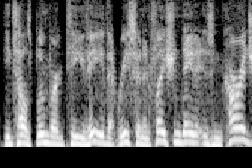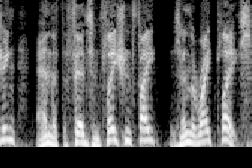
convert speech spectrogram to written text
He tells Bloomberg TV that recent inflation data is encouraging and that the Fed's inflation fight is in the right place.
